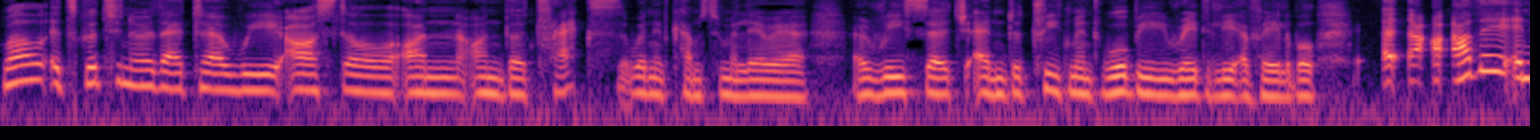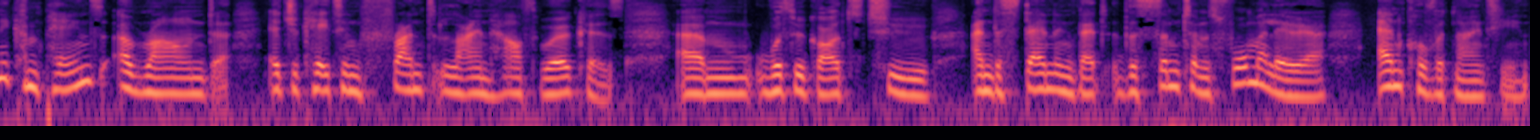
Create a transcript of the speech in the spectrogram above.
Well, it's good to know that uh, we are still on on the tracks when it comes to malaria uh, research, and the treatment will be readily available. Uh, uh are there any campaigns around uh, educating frontline health workers um, with regards to understanding that the symptoms for malaria and COVID nineteen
